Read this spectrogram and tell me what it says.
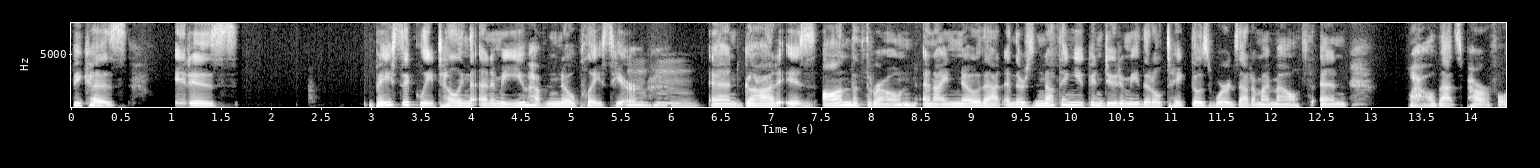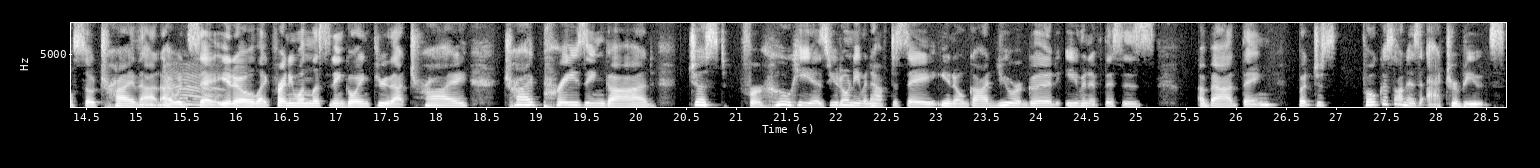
because it is basically telling the enemy, you have no place here. Mm-hmm. And God is on the throne. And I know that. And there's nothing you can do to me that'll take those words out of my mouth. And wow, that's powerful. So try that. Yeah. I would say, you know, like for anyone listening going through that, try, try praising God just for who he is. You don't even have to say, you know, God, you are good, even if this is a bad thing, but just focus on his attributes.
